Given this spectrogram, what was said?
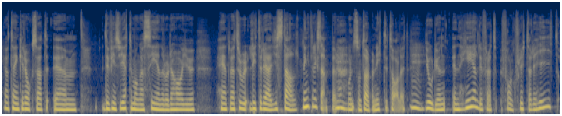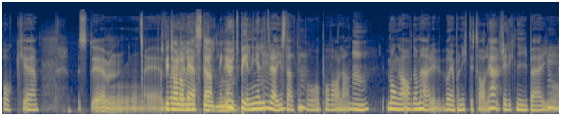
jag tänker också att ehm, det finns ju jättemånga scener och det har ju hänt, men jag tror litterär gestaltning till exempel, Mm. som startade på 90-talet, Mm. gjorde ju en, en hel del för att folk flyttade hit och eh, st- ehm, eh, Vi talar om läsa utbildningen. Utbildningen litterär Mm. gestaltning Mm. på, på Valand. Mm. Många av de här i början på 90-talet, Ja. Fredrik Nyberg och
